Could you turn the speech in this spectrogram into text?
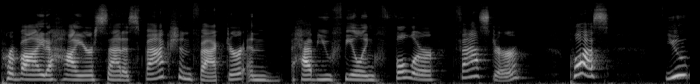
provide a higher satisfaction factor and have you feeling fuller faster. Plus, you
